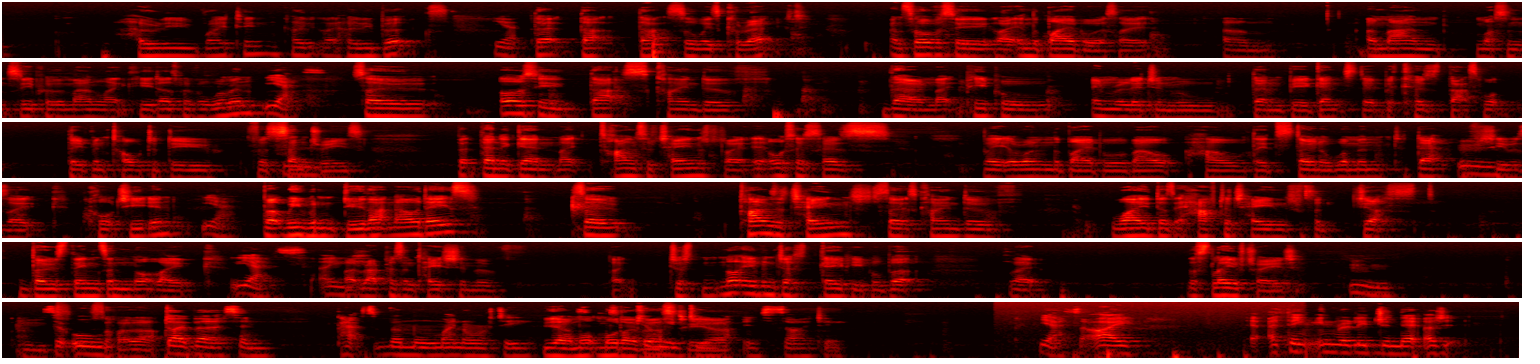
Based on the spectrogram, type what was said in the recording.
holy writing holy, like holy books Yeah. that that that's always correct and so obviously like in the bible it's like um a man mustn't sleep with a man like he does with a woman Yes. so obviously that's kind of there and like people in religion will then be against it because that's what they've been told to do for centuries but then again like times have changed like it also says later on in the bible about how they'd stone a woman to death if Mm. she was like caught cheating Yeah. but we wouldn't do that nowadays. So times have changed, so it's kind of why does it have to change for just those things and not like Yes. I, like representation of like just not even just gay people but like the slave trade mm, So all stuff like that. diverse and perhaps the more minority Yeah, more more diversity, yeah. in society. Yes, I I think in religion there are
